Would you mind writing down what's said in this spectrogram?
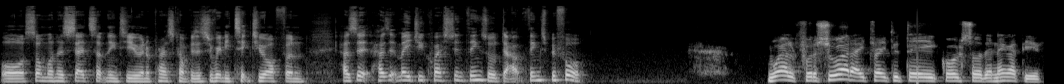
or someone has said something to you in a press conference that's really ticked you off, and has it has it made you question things or doubt things before? Well, for sure, I try to take also the negative,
